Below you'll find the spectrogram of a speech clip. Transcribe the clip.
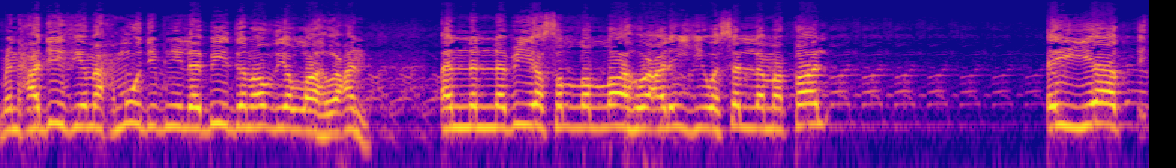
من حديث محمود بن لبيد رضي الله عنه. أن النبي صلى الله عليه وسلم قال إياك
